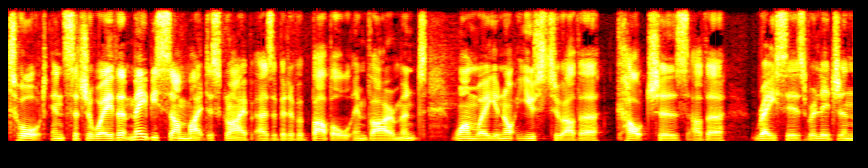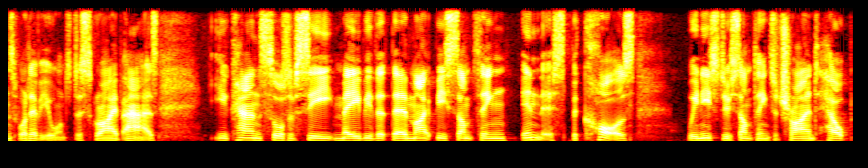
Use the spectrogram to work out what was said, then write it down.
taught in such a way that maybe some might describe as a bit of a bubble environment, one where you're not used to other cultures, other races, religions, whatever you want to describe as, you can sort of see maybe that there might be something in this because we need to do something to try and help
